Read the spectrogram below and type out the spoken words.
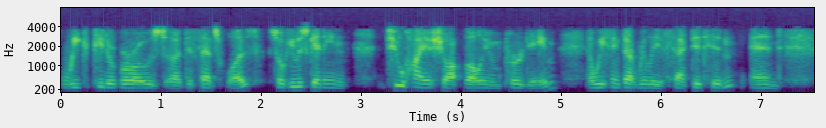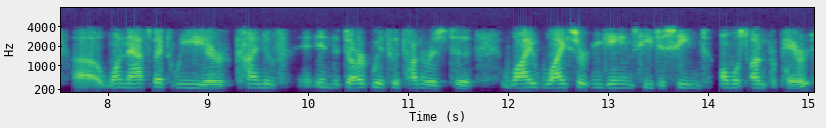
weak Peterborough's uh, defense was. So he was getting too high a shot volume per game, and we think that really affected him. And uh, one aspect we are kind of in the dark with with Hunter is to why why certain games he just seemed almost unprepared.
